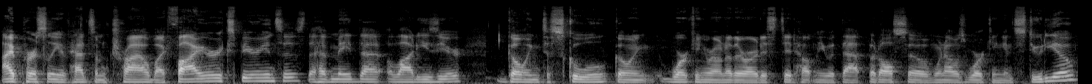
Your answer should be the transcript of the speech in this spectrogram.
I personally have had some trial by fire experiences that have made that a lot easier. Going to school, going working around other artists did help me with that, but also when I was working in studio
